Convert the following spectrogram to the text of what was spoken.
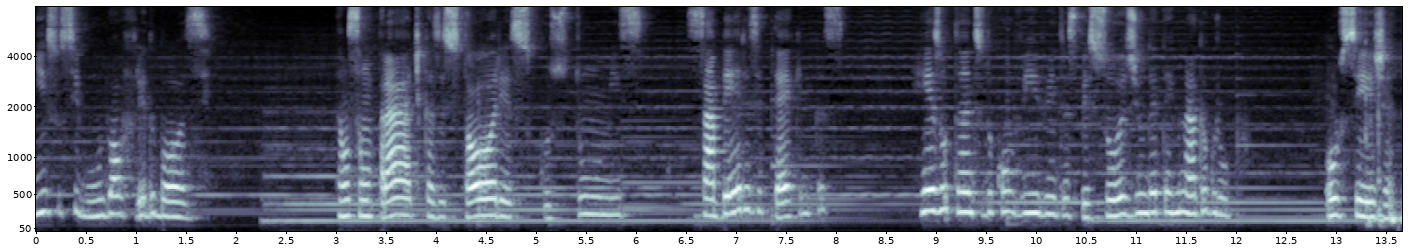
Isso segundo Alfredo Bose. Então são práticas, histórias, costumes, saberes e técnicas resultantes do convívio entre as pessoas de um determinado grupo. Ou seja,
